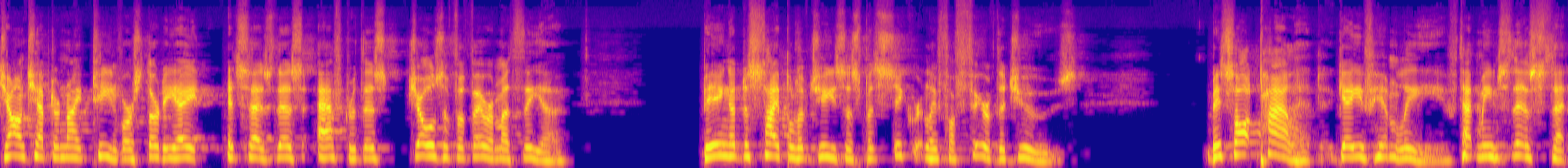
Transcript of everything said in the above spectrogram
John chapter 19, verse 38, it says this After this, Joseph of Arimathea, being a disciple of Jesus, but secretly for fear of the Jews, besought Pilate, gave him leave. That means this that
